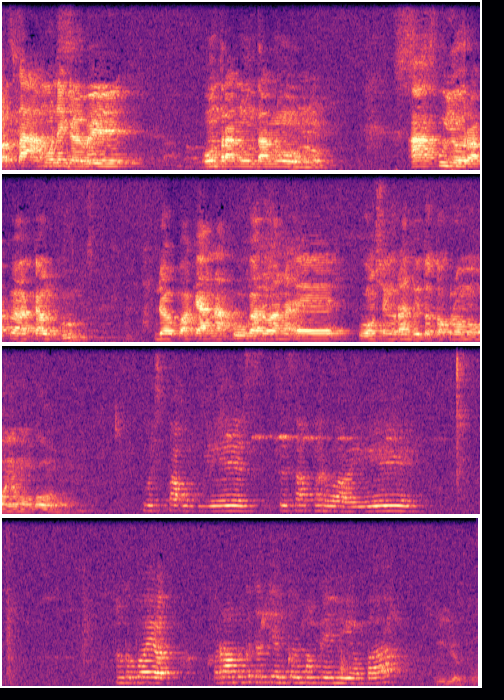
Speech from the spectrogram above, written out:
Pertamu ning gawe ontran-ontran ngono. Aku ya ora bakal, Bu. Ndak pakai anakku karo anake wong sing ora duwe tata krama kaya mengkono. Wis Pak wis, sesabar wae. Anggap ayo ora ono keterlian koyo mangkene ya, Pak. Iya, Bu.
